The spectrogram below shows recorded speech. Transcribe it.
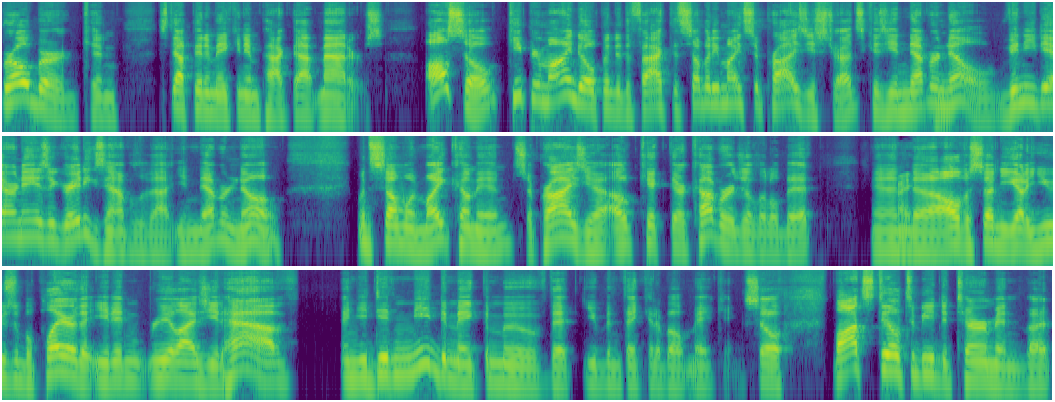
Broberg can step in and make an impact, that matters. Also, keep your mind open to the fact that somebody might surprise you, Struds, because you never mm-hmm. know. Vinny Desharnais is a great example of that. You never know when someone might come in, surprise you, outkick their coverage a little bit, and right. uh, all of a sudden you got a usable player that you didn't realize you'd have, and you didn't need to make the move that you've been thinking about making. So lots still to be determined, but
